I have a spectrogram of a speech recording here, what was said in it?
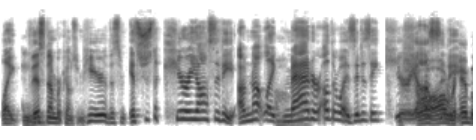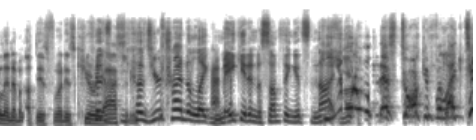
Like Mm-hmm. this number comes from here. This it's just a curiosity. I'm not like Oh. mad or otherwise. It is a You're all curiosity. rambling about this for this Because, curiosity. because you're trying to like make it into something it's not. You're You- the one that's talking for like 10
